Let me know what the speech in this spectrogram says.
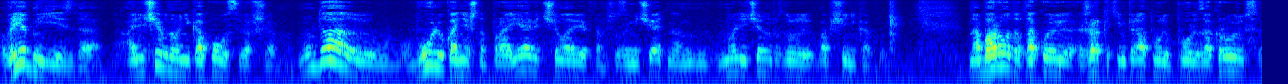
Вредный есть, да, а лечебного никакого совершенно. Ну да, волю, конечно, проявит человек, там все замечательно, но процедуры вообще никакой. Наоборот, от такой жаркой температуры поры закроются,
